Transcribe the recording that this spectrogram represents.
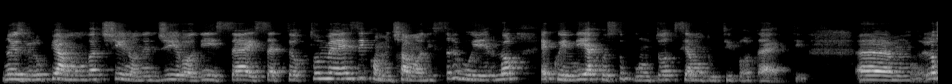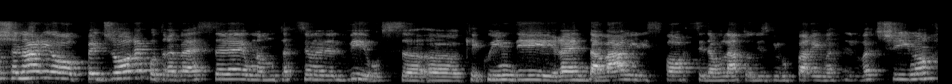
Noi sviluppiamo un vaccino nel giro di 6, 7, 8 mesi, cominciamo a distribuirlo e quindi a questo punto siamo tutti protetti. Um, lo scenario peggiore potrebbe essere una mutazione del virus uh, che quindi renda vani gli sforzi da un lato di sviluppare il, vaccino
